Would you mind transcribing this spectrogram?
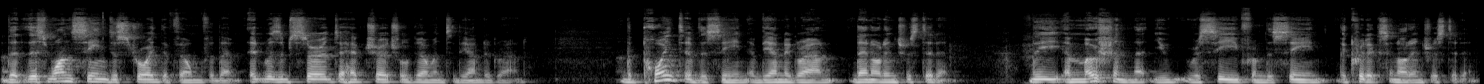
that this one scene destroyed the film for them. It was absurd to have Churchill go into the underground. The point of the scene of the underground, they're not interested in the emotion that you receive from the scene, the critics are not interested in.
